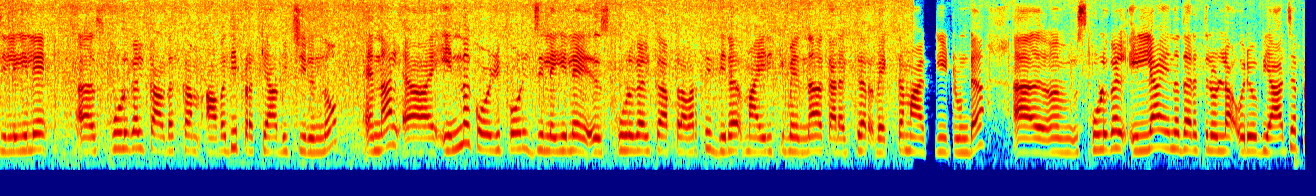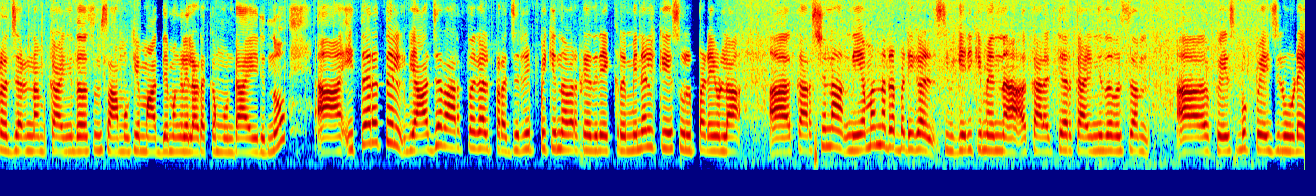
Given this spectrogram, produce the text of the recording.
ജില്ലയിലെ സ്കൂളുകൾക്കടക്കം അവധി പ്രഖ്യാപിച്ചിരുന്നു. എന്നാൽ ഇന്ന് കോഴിക്കോട് ജില്ലയിലെ സ്കൂളുകൾക്ക് പ്രവൃത്തി ദിനമായിരിക്കുമെന്ന് കലക്ടർ വ്യക്തമാക്കിയിട്ടുണ്ട്. സ്കൂളുകൾ ഇല്ല എന്ന തരത്തിലുള്ള ഒരു വ്യാജ പ്രചരണം കഴിഞ്ഞ ദിവസം സാമൂഹ്യ മാധ്യമങ്ങളിലടക്കം ഉണ്ടായിരുന്നു. ഇത്തരത്തിൽ വ്യാജ വാർത്തകൾ പ്രചരിപ്പിക്കുന്നവർക്കെതിരെ ക്രിമിനൽ കേസ് ഉൾപ്പെടെയുള്ള കർശന നിയമ നടപടികൾ സ്വീകരിക്കുമെന്ന് കലക്ടർ കഴിഞ്ഞ ദിവസം ഫേസ്ബുക്ക് പേജിലൂടെ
